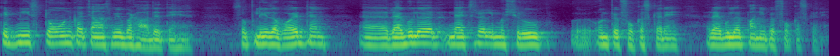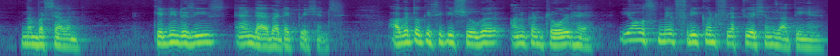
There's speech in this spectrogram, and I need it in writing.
किडनी स्टोन का चांस भी बढ़ा देते हैं। So please avoid them regular natural मशरूब उन पे फोकस करें रेगुलर पानी पे फोकस करें। Number seven kidney disease and diabetic patients अगर तो किसी की शुगर अनकंट्रोल्ड है, या उसमें फ्रीक्वेंट फ्लक्चुएशंस आती हैं,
